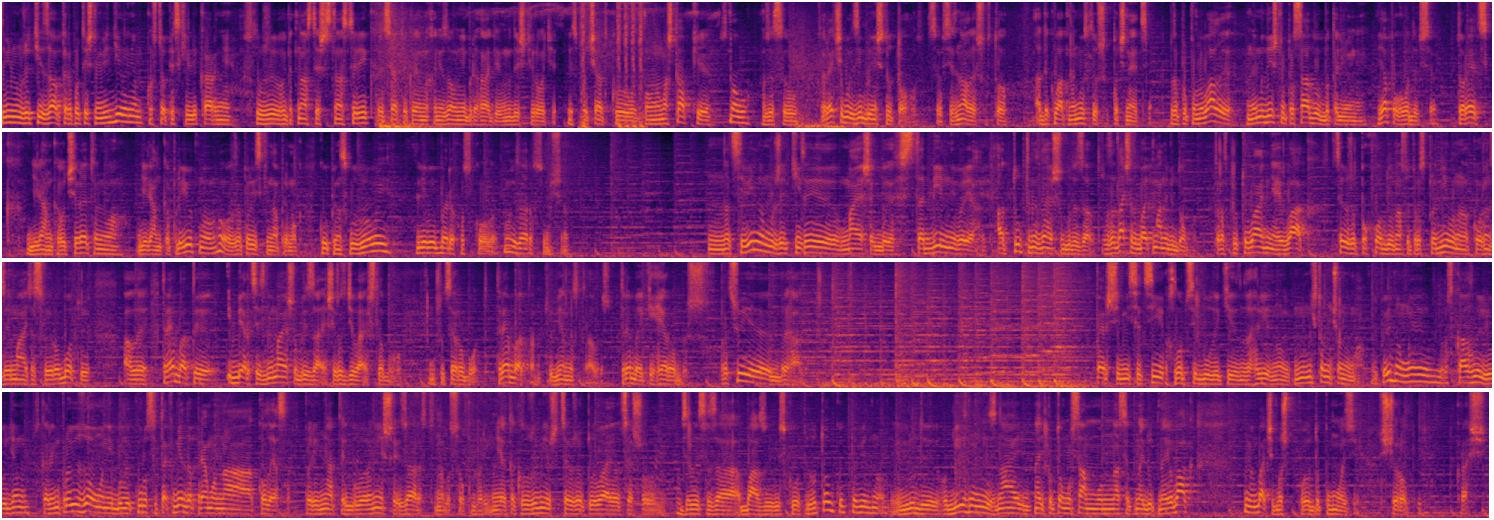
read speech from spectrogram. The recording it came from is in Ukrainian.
цивільному житті зав терапевтичним відділенням Костопільській лікарні. Служив 15-16 рік 30-й окремій механізованій бригаді в медичній роті. І спочатку повномасштабки знову ЗСУ. Речі були зібрані ще до того. Це всі знали, що хто адекватно мислив, що почнеться. Запропонували немедичну посаду в батальйоні. Я погодився. Торецьк, ділянка Очеретино, ділянка Приютно, ну, Запорізький напрямок. Куп'янськ-Вузловий, лівий берег Оскола, ну і зараз Сумщина. На цивільному житті ти маєш якби стабільний варіант, а тут ти не знаєш, що буде завтра. Задача з багатьма невідома. Транспортування, івак це вже по ходу у нас тут розподілено, кожен займається своєю роботою. Але треба, ти і берці знімаєш, обрізаєш і роздіваєш слабого. Тому що це робота. Треба там вену ставиш, треба ЕКГ робиш. Працює бригада. Перші місяці хлопці були, які взагалі ну, ніхто нічого не мав. Відповідно, ми розказували людям, скажімо, імпровізовані були курси такмеда прямо на колесах. Порівняти як було раніше і зараз на високому рівні. Я так розумію, що це вже впливає оце, що взялися за базову військову підготовку, відповідно. Люди обізнані, знають. Навіть по тому самому нас, як знайдуть на івак, ми бачимо ж по допомозі, що роблять краще.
